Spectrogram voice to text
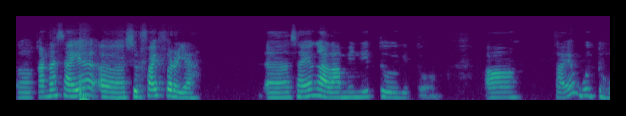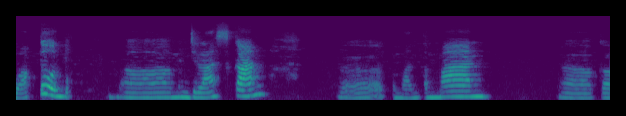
uh, karena saya uh, survivor ya, uh, saya ngalamin itu gitu. Uh, saya butuh waktu untuk uh, menjelaskan ke teman-teman, uh, ke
